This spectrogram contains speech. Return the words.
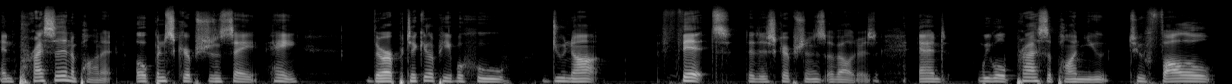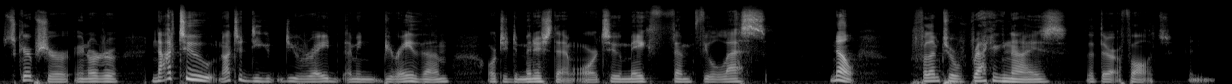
and press in upon it. Open scriptures and say, "Hey, there are particular people who do not fit the descriptions of elders, and we will press upon you to follow scripture in order not to not to de- degrade i mean berate them or to diminish them or to make them feel less. No for them to recognize that they're at fault and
